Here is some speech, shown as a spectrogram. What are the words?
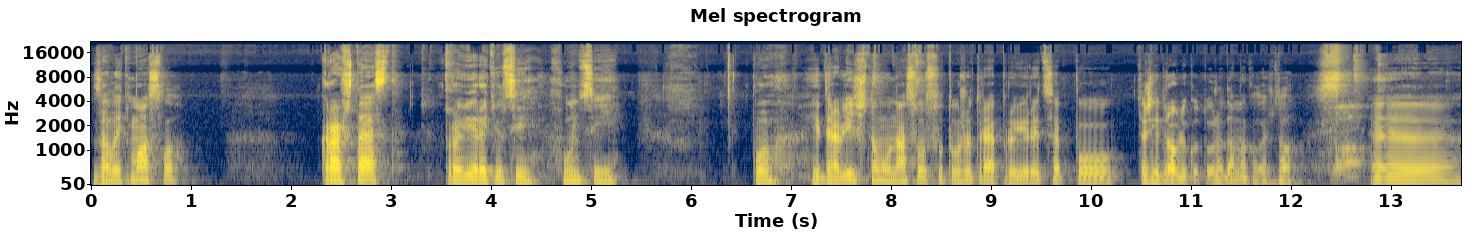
залить масло, краш-тест, провірити усі функції. По гідравлічному насосу теж треба провіритися. По... Це ж гідравліку теж, да, Миколаївич? Да. Е,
